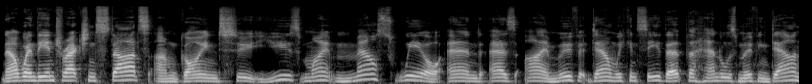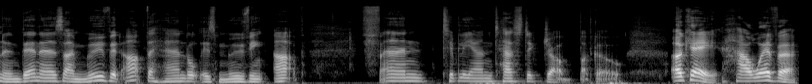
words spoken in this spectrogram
Now when the interaction starts, I'm going to use my mouse wheel and as I move it down, we can see that the handle is moving down and then as I move it up, the handle is moving up. Fantastic job, bucko. Okay, however,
